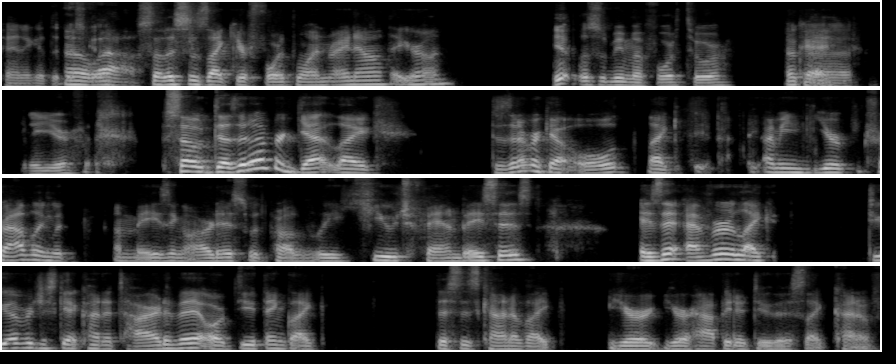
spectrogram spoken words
Panic at the Disco. Oh, Disco. wow. So this is like your fourth one right now that you're on? Yep, this will be my fourth tour Okay. uh in a year. So does it ever get like, does it ever get old? Like, I mean, you're traveling with amazing artists with probably huge fan bases. Is it ever like do you ever just get kind of tired of it or do you think like this is kind of like you're you're happy to do this like kind of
